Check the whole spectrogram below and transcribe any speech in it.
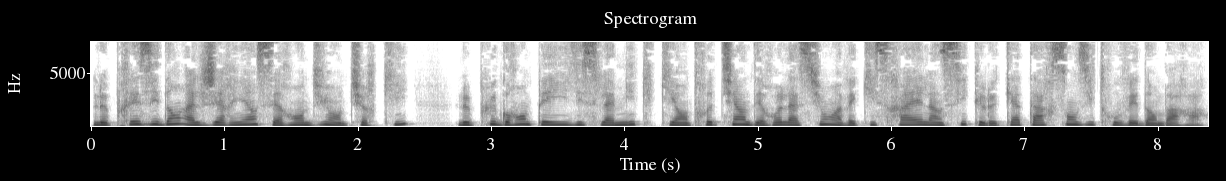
Le président algérien s'est rendu en Turquie, le plus grand pays islamique qui entretient des relations avec Israël ainsi que le Qatar sans y trouver d'embarras.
